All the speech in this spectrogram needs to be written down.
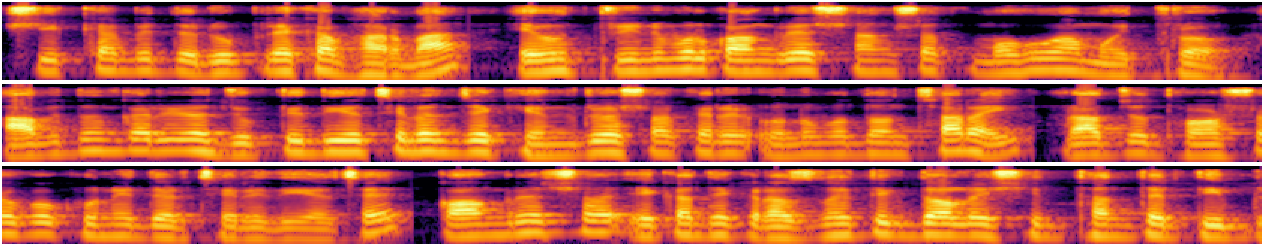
শিক্ষাবিদ রূপরেখা ভার্মা এবং তৃণমূল কংগ্রেস সাংসদ মহুয়া মৈত্র। আবেদনকারীরা যুক্তি দিয়েছিলেন যে কেন্দ্রীয় সরকারের অনুমোদন ছাড়াই রাজ্য ধর্ষক ও খুনিদের ছেড়ে দিয়েছে। কংগ্রেস সহ একাধিক রাজনৈতিক দল এই সিদ্ধান্তের তীব্র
